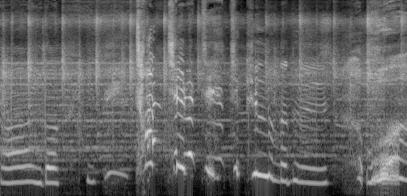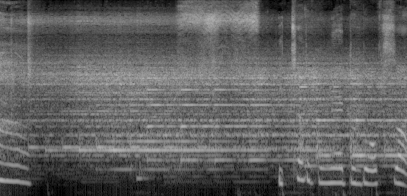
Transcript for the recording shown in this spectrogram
아 이거 1777킬로나 우와 이 차도 구매할 돈도 없어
